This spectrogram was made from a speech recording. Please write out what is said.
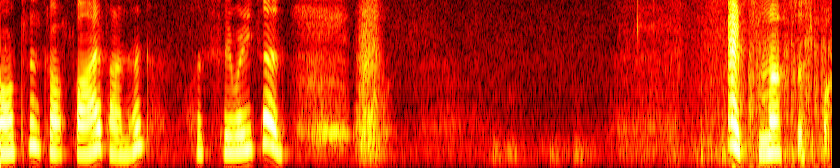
Walter got 500. Let's see what he said. X marks the spot.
